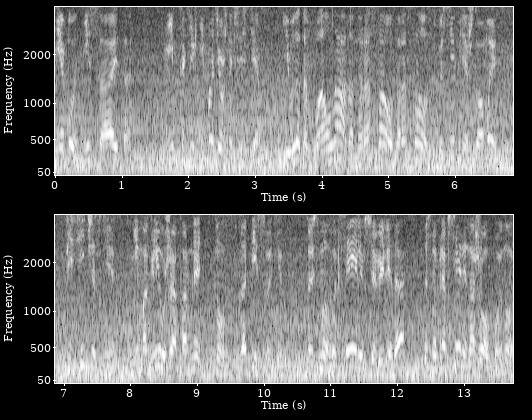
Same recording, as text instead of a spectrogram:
не было ни сайта, ни каких ни платежных систем. И вот эта волна, она нарастала, нарастала до такой степени, что мы физически не могли уже оформлять, ну, записывать их. То есть мы в Excel все вели, да? То есть мы прям сели на жопу, ну,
